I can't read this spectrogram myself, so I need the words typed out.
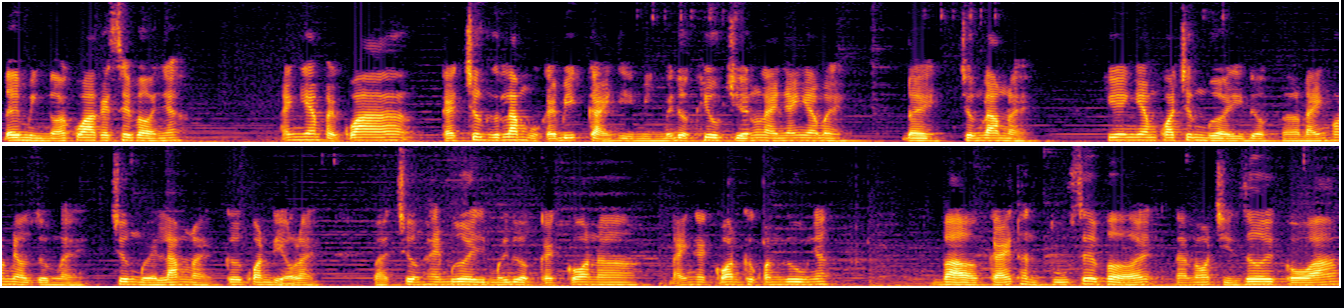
Đây mình nói qua cái server nhá. Anh em phải qua cái chương thứ 5 của cái bí cảnh thì mình mới được khiêu chiến này nha anh em ơi. Đây, chương 5 này. Khi anh em qua chương 10 thì được ờ, đánh con mèo rừng này, chương 15 này, cơ quan điểu này và chương 20 mới được cái con ờ, đánh cái con cơ quan ngưu nhá. Và ở cái thần thú server ấy là nó chỉ rơi có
